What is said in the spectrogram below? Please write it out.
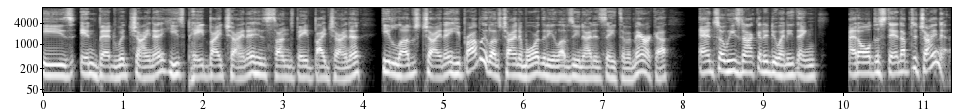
He's in bed with China. He's paid by China. His son's paid by China. He loves China. He probably loves China more than he loves the United States of America. And so he's not going to do anything at all to stand up to China.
